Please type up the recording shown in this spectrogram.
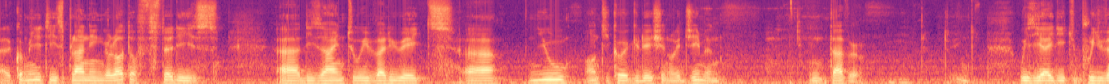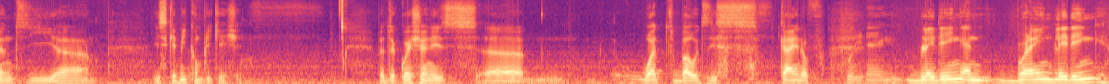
uh, community is planning a lot of studies uh, designed to evaluate uh, new anticoagulation regimen in TAVR mm-hmm. with the idea to prevent the uh, ischemic complication. But the question is, uh, what about this kind of bleeding, bleeding and brain bleeding?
